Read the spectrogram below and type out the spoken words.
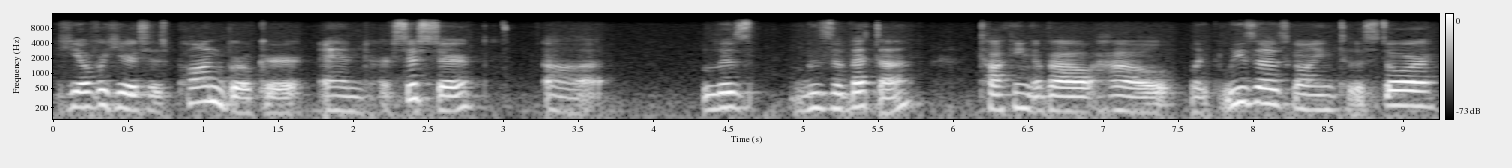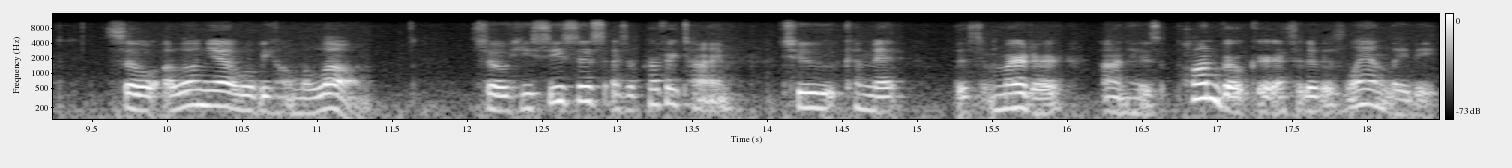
he overhears his pawnbroker and her sister, uh, Liz Lizaveta, talking about how like Lisa is going to the store, so Alonia will be home alone. So he sees this as a perfect time to commit this murder on his pawnbroker instead of his landlady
